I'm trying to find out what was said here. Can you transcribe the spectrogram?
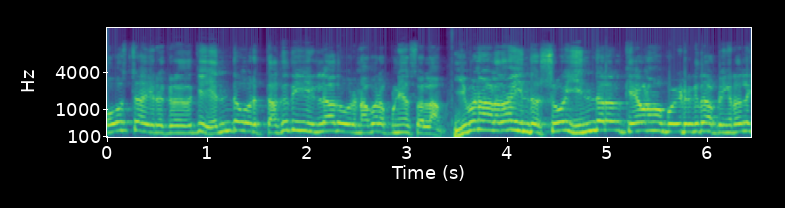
ஹோஸ்டா இருக்கிறதுக்கு எந்த ஒரு தகுதியும் இல்லாத ஒரு நபர் அப்படின்னே சொல்லலாம். இவனாலதான் இந்த ஷோ இந்த அளவு கேவலம் போயிட்டு இருக்குது அப்படிங்கறதுல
